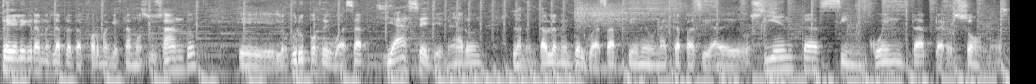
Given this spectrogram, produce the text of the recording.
Telegram es la plataforma que estamos usando. Eh, los grupos de WhatsApp ya se llenaron. Lamentablemente el WhatsApp tiene una capacidad de 250 personas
